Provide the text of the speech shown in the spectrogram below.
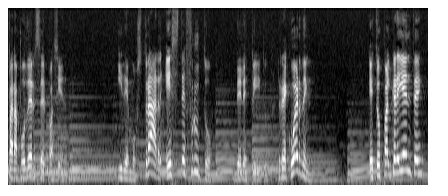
para poder ser pacientes y demostrar este fruto del Espíritu. Recuerden, esto es para el creyente.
